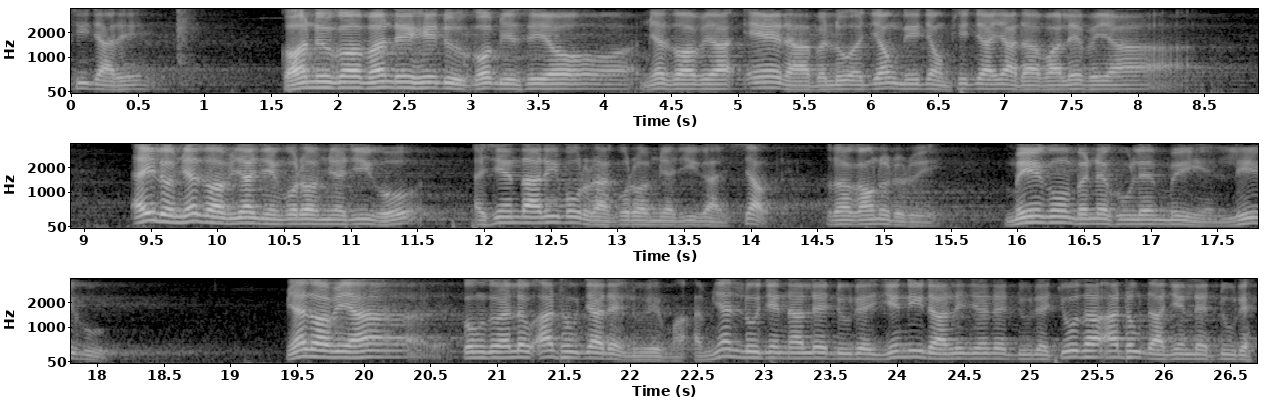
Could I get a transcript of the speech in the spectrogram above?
ရှိကြတယ်ကောနုကောဗန္တေဟိတုကောပစ္စယောမြတ်စွာဘုရားအဲ့ဒါဘလို့အကြောင်းနေကြောင့်ဖြစ်ကြရတာပါလဲဗျာအဲ့လိုမြတ်စွာဘုရားရှင်ကိုရောမြတ်ကြီးကိုအရှင်သာရိပုတ္တရာကိုရောမြတ်ကြီးကလျှောက်တယ်သူတော်ကောင်းတို့တွေမေကွန်းဘယ်နှခုလဲမေးရင်၄ခုမြတ်စွာဘုရားကုံသွယ်လို့အထုတ်ကြတဲ့လူတွေမှာအမျက်လိုချင်တာလဲတူတယ်ယဉ်ဤတာလည်းလည်းတူတယ်ကြိုးစားအထုတ်တာချင်းလည်းတူတယ်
